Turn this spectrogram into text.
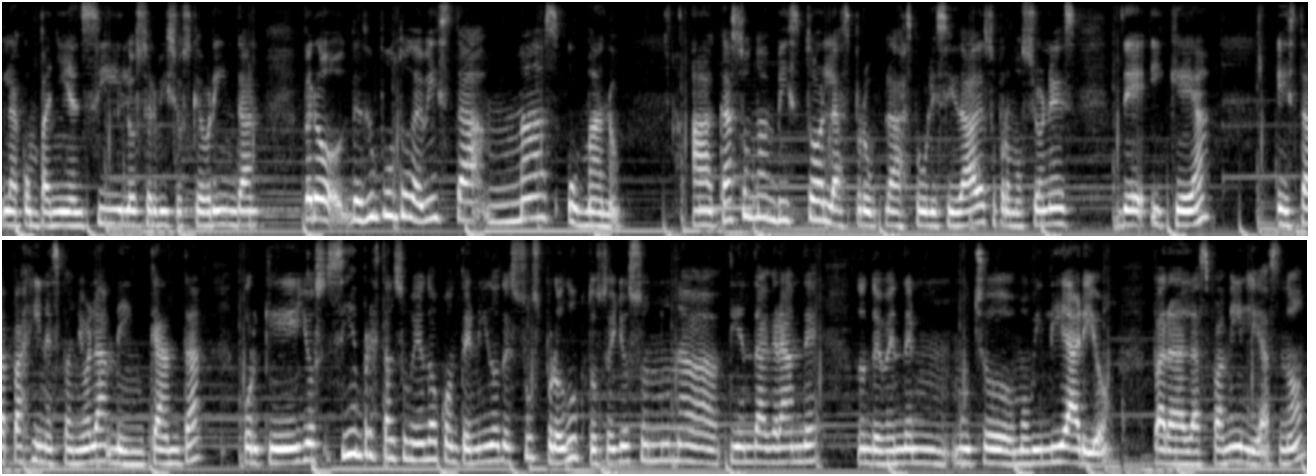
la compañía en sí, los servicios que brindan, pero desde un punto de vista más humano. ¿Acaso no han visto las, las publicidades o promociones de IKEA? Esta página española me encanta porque ellos siempre están subiendo contenido de sus productos. Ellos son una tienda grande donde venden mucho mobiliario para las familias, ¿no?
